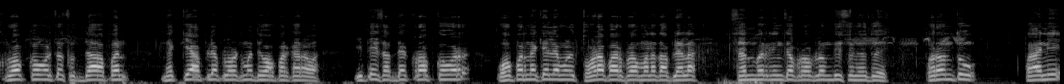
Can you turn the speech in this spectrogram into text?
क्रॉप कवरचा सुद्धा आपण नक्की आपल्या प्लॉटमध्ये वापर करावा. इथे सध्या क्रॉप कवर वापर न केल्यामुळे थोडाफार प्रमाणात आपल्याला सनबर्निंगचा प्रॉब्लेम दिसून येतो आहे परंतु पाणी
